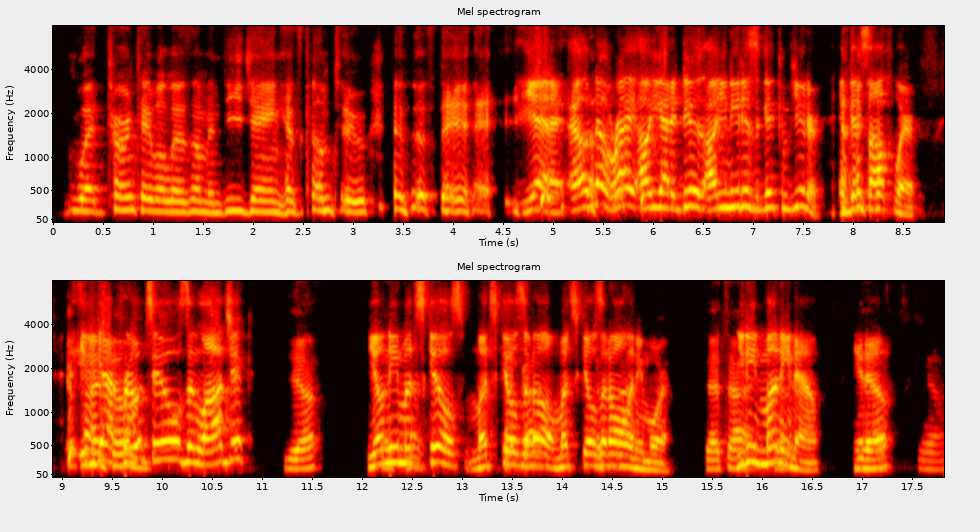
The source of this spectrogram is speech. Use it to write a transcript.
what turntablism and DJing has come to in this day and age. yeah. Oh no, right. All you got to do is all you need is a good computer and good software. if you got Pro Tools and Logic, yeah, you don't need much skills, much skills That's at right. all, much skills That's at all right. anymore. That's right. you need money yeah. now. You yeah. know, yeah.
